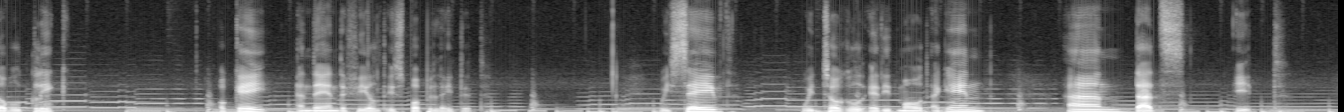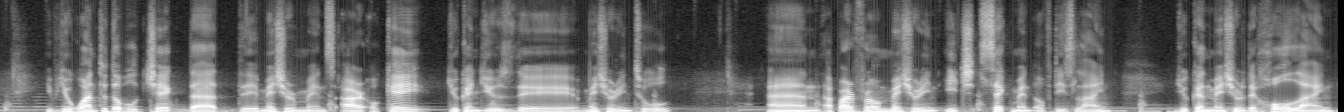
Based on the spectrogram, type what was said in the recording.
double click, okay, and then the field is populated. We saved, we toggle edit mode again, and that's it. If you want to double check that the measurements are okay, you can use the measuring tool. And apart from measuring each segment of this line, you can measure the whole line.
